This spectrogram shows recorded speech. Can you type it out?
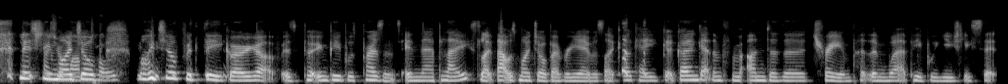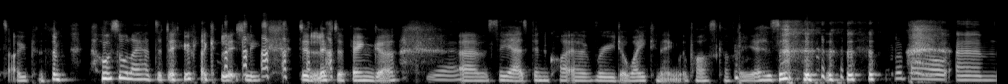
Literally, my job, my job would be growing up is putting people's presents in their place. Like that was my job every year. Was like, okay, go, and get them from under the tree and put them where people usually sit to open them. That was all I had to do. Like, I literally didn't lift a finger. yeah Um, so yeah, it's been quite a rude awakening the past couple of years. what about um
